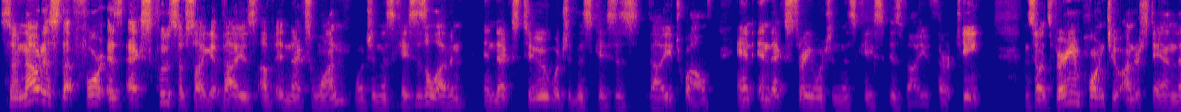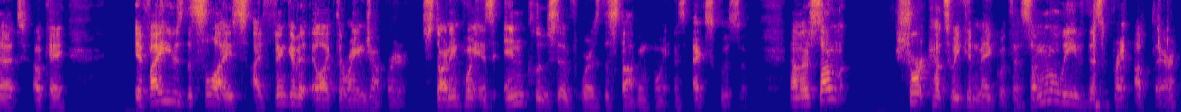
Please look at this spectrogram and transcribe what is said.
So notice that 4 is exclusive, so I get values of index 1, which in this case is 11, index 2, which in this case is value 12, and index 3, which in this case is value 13. And so it's very important to understand that, okay, if I use the slice, I think of it like the range operator. Starting point is inclusive, whereas the stopping point is exclusive. Now there's some shortcuts we can make with this. So I'm gonna leave this print up there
